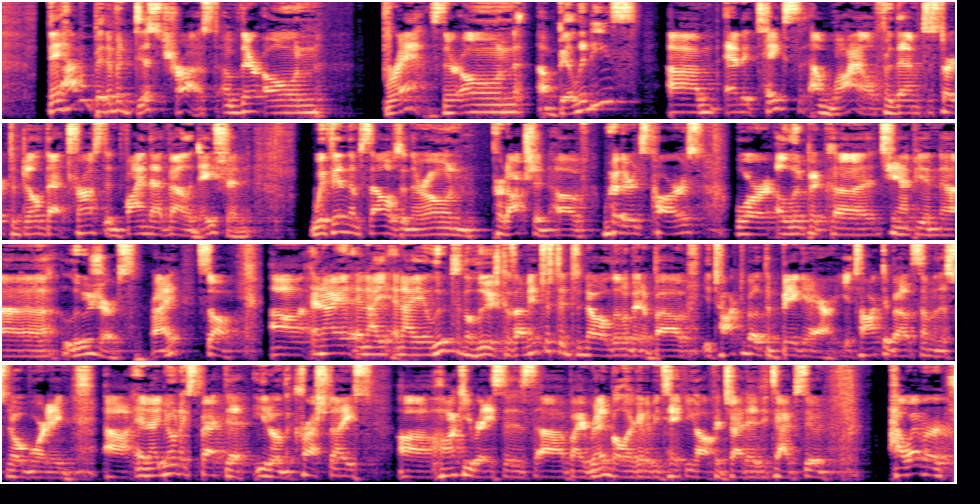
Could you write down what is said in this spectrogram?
they have a bit of a distrust of their own brands, their own abilities. Um, and it takes a while for them to start to build that trust and find that validation. Within themselves and their own production of whether it's cars or Olympic uh, champion uh, lugers, right? So, uh, and I and I and I allude to the luge because I'm interested to know a little bit about. You talked about the big air, you talked about some of the snowboarding, uh, and I don't expect that you know the crushed ice. Uh, hockey races uh, by Red Bull are going to be taking off in China anytime soon. However,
